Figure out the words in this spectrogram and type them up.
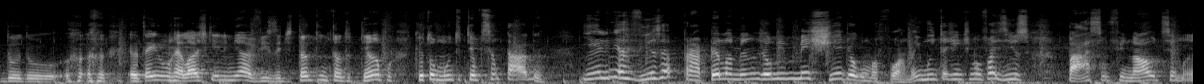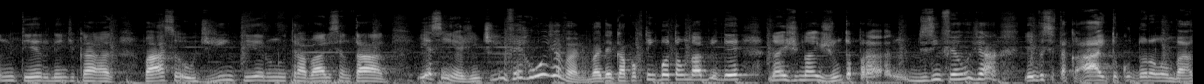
do, do eu tenho um relógio que ele me avisa de tanto em tanto tempo que eu estou muito tempo sentado. E ele me avisa para pelo menos eu me mexer de alguma forma. E muita gente não faz isso. Passa o final de semana inteiro dentro de casa, passa o dia inteiro no trabalho sentado. E assim, a gente enferruja, velho. Vai daqui a pouco tem que botar um WD nas, nas juntas para desenferrujar. E aí você tá, ai, tô com dor na lombar,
